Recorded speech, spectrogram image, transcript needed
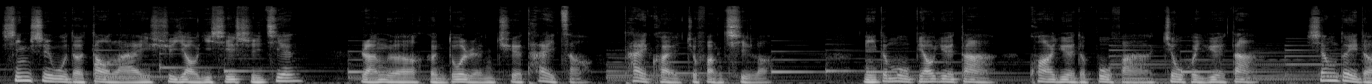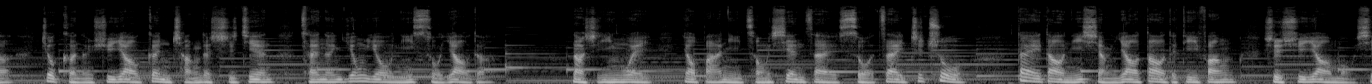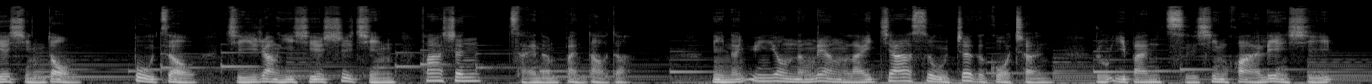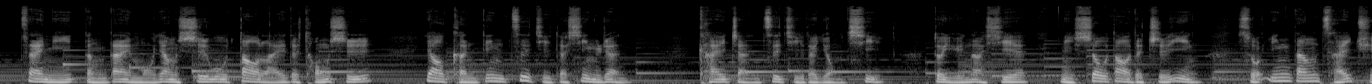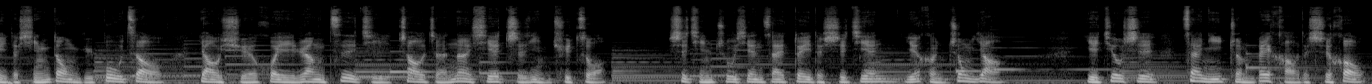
新事物的到来需要一些时间，然而很多人却太早、太快就放弃了。你的目标越大，跨越的步伐就会越大，相对的，就可能需要更长的时间才能拥有你所要的。那是因为要把你从现在所在之处带到你想要到的地方，是需要某些行动、步骤。即让一些事情发生才能办到的，你能运用能量来加速这个过程，如一般磁性化练习。在你等待某样事物到来的同时，要肯定自己的信任，开展自己的勇气。对于那些你受到的指引，所应当采取的行动与步骤。要学会让自己照着那些指引去做，事情出现在对的时间也很重要，也就是在你准备好的时候。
